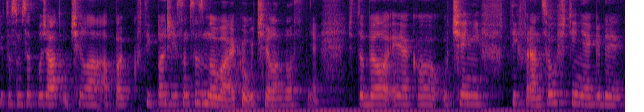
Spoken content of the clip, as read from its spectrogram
Že to jsem se pořád učila a pak v té Paří jsem se znova jako učila vlastně. Že to bylo i jako učení v té francouzštině, kdy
